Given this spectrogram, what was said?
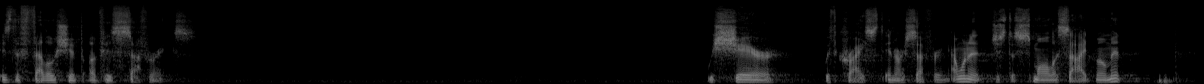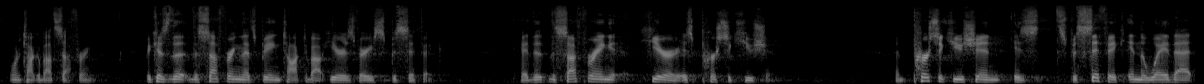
is the fellowship of his sufferings. We share with Christ in our suffering. I want to, just a small aside moment, I want to talk about suffering because the, the suffering that's being talked about here is very specific. Okay, the, the suffering here is persecution. And persecution is specific in the way that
